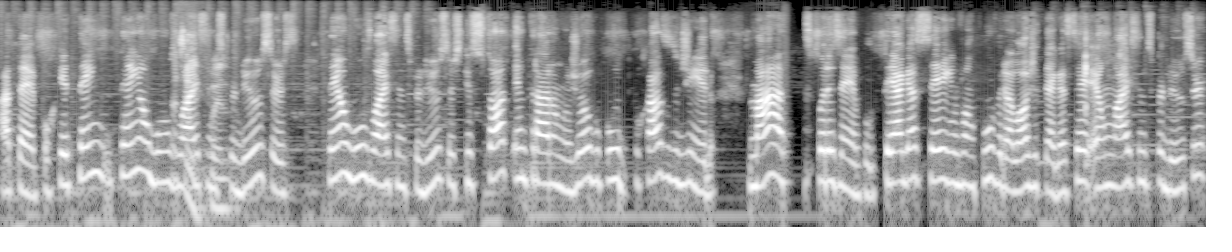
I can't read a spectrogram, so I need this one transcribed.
Até, porque tem, tem alguns assim, licensed foi... producers tem alguns licensed producers que só entraram no jogo por, por causa do dinheiro. Mas, por exemplo, THC em Vancouver, a loja THC, é um licensed producer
